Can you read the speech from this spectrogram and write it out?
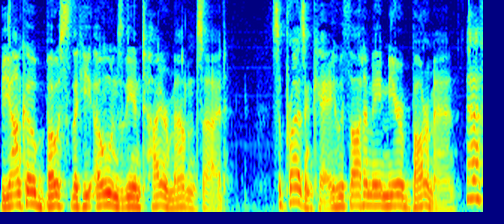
Bianco boasts that he owns the entire mountainside. Surprising Kay, who thought him a mere barman. Ugh.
